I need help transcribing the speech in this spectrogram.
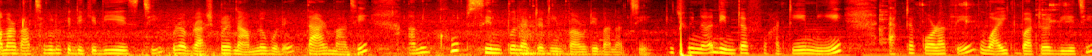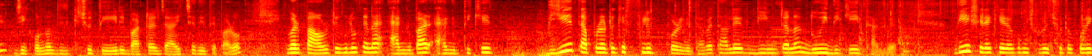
আমার বাচ্চাগুলোকে ডেকে দিয়ে এসেছি, ওরা ব্রাশ করে নামলো বলে। তার মাঝে আমি খুব সিম্পল একটা ডিম পাউরুটি বানাচ্ছি। কিছুই না, ডিমটা ফাটিয়ে নিয়ে একটা কড়াতে হোয়াইট বাটার দিয়েছি যে কোনো কিছু তেল বাটার যা ইচ্ছে দিতে পারো। এবার পাউরুটিগুলোকে না একবার একদিকে দিয়ে তারপরে ওটাকে ফ্লিপ করে নিতে হবে। তাহলে ডিমটা না দুই দিকেই থাকবে। দিয়ে সেটাকে এরকম ছোট ছোট করে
